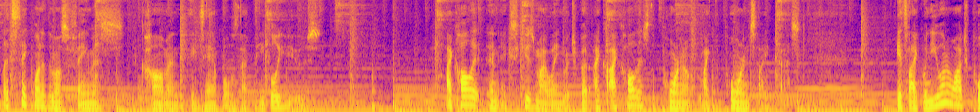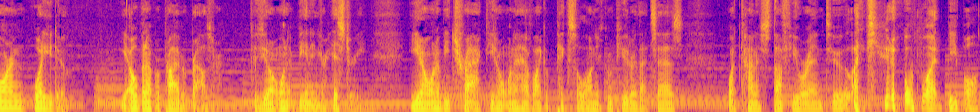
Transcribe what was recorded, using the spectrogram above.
let's take one of the most famous, common examples that people use. I call it, and excuse my language, but I, I call this the porno, like the porn site test. It's like when you want to watch porn, what do you do? You open up a private browser because you don't want it being in your history. You don't want to be tracked. You don't want to have like a pixel on your computer that says, what kind of stuff you were into. Like, you don't want people.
